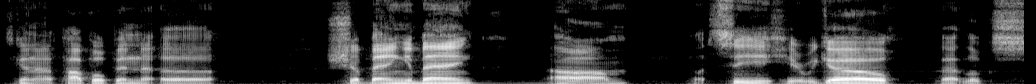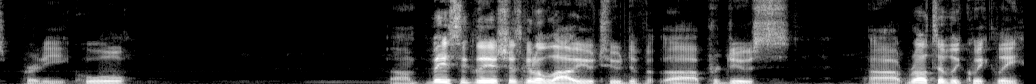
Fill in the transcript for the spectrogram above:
It's going to pop open a shebang bang. Um, let's see. Here we go. That looks pretty cool. Um, basically, it's just going to allow you to uh, produce uh, relatively quickly,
